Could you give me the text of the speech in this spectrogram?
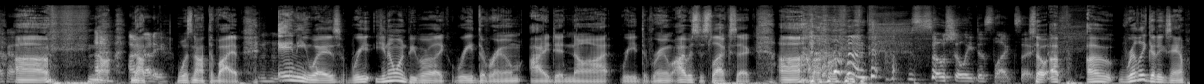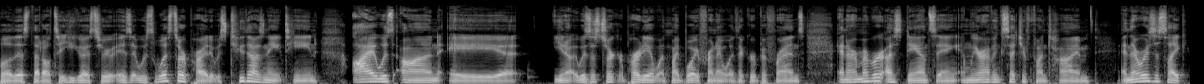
Okay. Um, not, I'm not ready. Mm-hmm. was not the vibe. Anyways, read, you know when people are like, "Read the room," I did not read the room. I was dyslexic. Um, socially dyslexic. so a, a really good example of this that I'll take you guys through is it was Whistler Pride. It was 2018. I was on a you know, it was a circuit party. I went with my boyfriend. I went with a group of friends, and I remember us dancing, and we were having such a fun time. And there was this like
